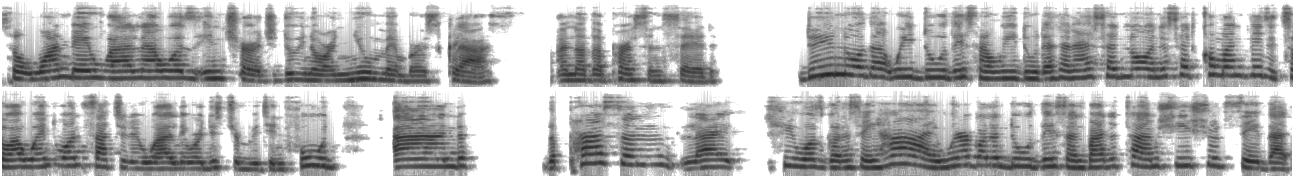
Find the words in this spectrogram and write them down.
So one day while I was in church doing our new members class, another person said, do you know that we do this and we do that? And I said, no. And they said, come and visit. So I went one Saturday while they were distributing food and the person like she was gonna say hi we're gonna do this and by the time she should say that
